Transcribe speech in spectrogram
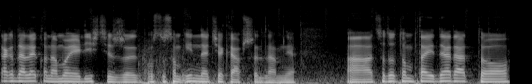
tak daleko na mojej liście, że po prostu są inne ciekawsze dla mnie. A co do Tomb Raidera, to...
